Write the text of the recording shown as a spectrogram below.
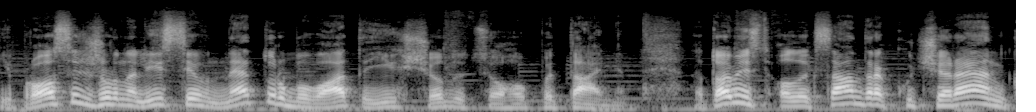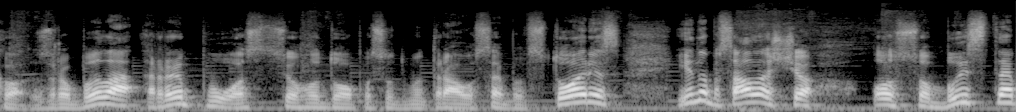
і просить журналістів не турбувати їх щодо цього питання. Натомість Олександра Кучеренко зробила репост цього допису Дмитра у себе в сторіс і написала, що особисте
